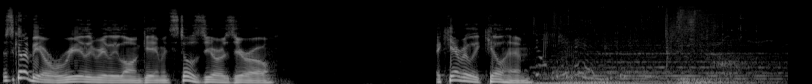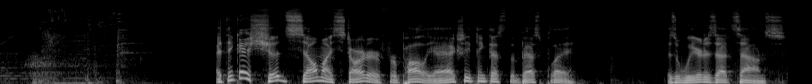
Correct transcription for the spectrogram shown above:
This is gonna be a really, really long game. It's still 0-0. I can't really kill him. I think I should sell my starter for Polly. I actually think that's the best play. As weird as that sounds.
